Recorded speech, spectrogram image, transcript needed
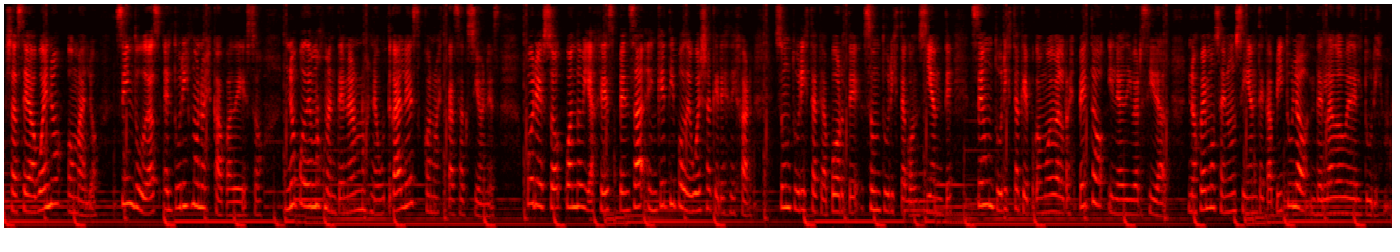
ya sea bueno o malo. Sin dudas, el turismo no escapa de eso. No podemos mantenernos neutrales con nuestras acciones. Por eso, cuando viajes, pensá en qué tipo de huella querés dejar. Sé un turista que aporte, sé un turista consciente, sé un turista que promueva el respeto y la diversidad. Nos vemos en un siguiente capítulo del lado B del turismo.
